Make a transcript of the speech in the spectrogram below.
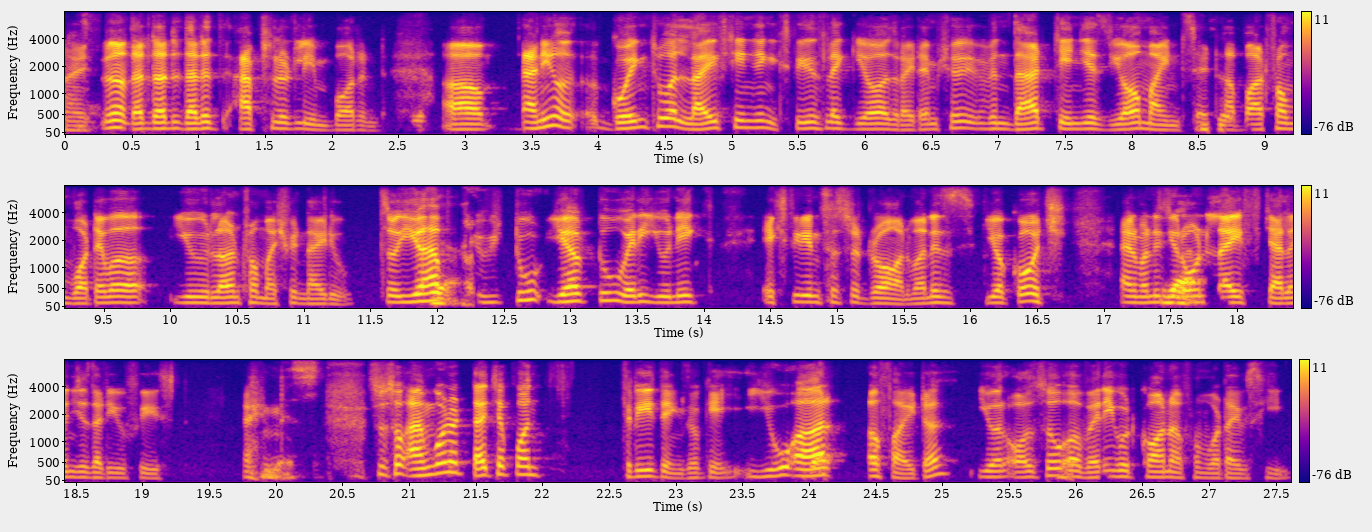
Nice. No, that that is, that is absolutely important. Um, and you know, going through a life-changing experience like yours, right? I'm sure even that changes your mindset. Yeah. Apart from whatever you learn from Ashwin Naidu, so you have Yeah. two you have two very unique experiences to draw on. One is your coach, and one is your own life challenges that you faced. Right? Yes. So, so I'm going to touch upon three things. Okay, you Yeah. are a fighter. You are also a very good corner from what I've seen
